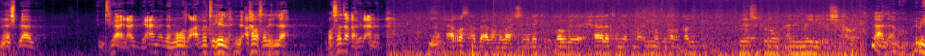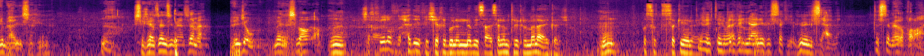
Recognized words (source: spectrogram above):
من أسباب انتفاع العبد بعمله ومضاعفته له إذا أخلص لله وصدق في العمل. نعم. عرفها بعضهم الله يحسن إليك بقول حالة يطمئن بها القلب فيسكن عن الميل إلى الشهوات. لا لا ما هي بهذه السكينة. نعم. السكينة تنزل من السماء. في الجو بين السماء والأرض. شيخ في لفظ حديث يا شيخ يقول النبي صلى الله عليه وسلم تلك الملائكة. يا شيخ قصة السكينة. يعني تلك الملائكة يعني في السكينة من السحابه تستمع القرآن.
